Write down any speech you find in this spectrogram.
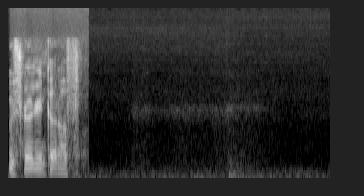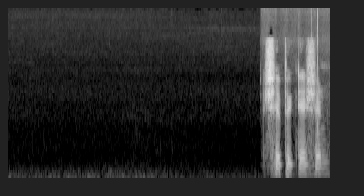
Booster engine cutoff. Ship ignition.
